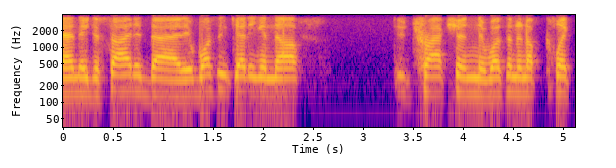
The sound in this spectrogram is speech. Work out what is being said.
And they decided that it wasn't getting enough traction, there wasn't enough clicks,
